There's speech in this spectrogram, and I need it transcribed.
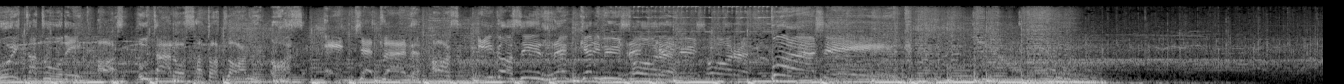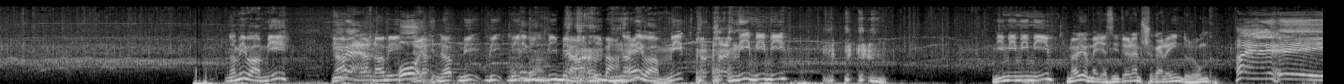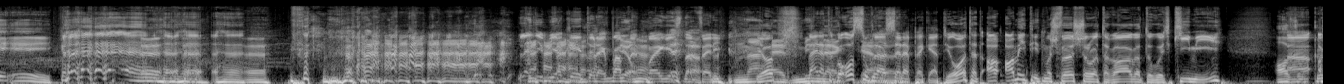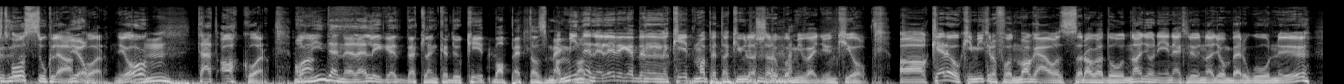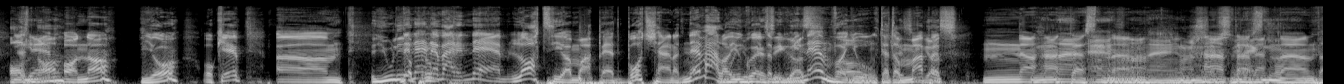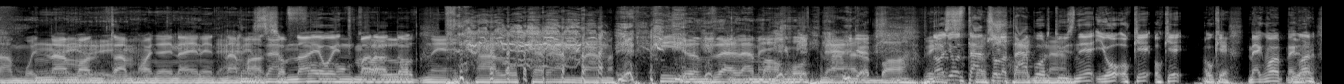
Fújtatódik az utánozhatatlan, az egyetlen, az igazi reggeli műsor, reggeli műsor. Balázsék! Na mi van, mi? Na, na, na, mi, Hogy? na, na, mi, mi, mi, mi, mi, mi, mi, mi, Na mi van? Mi? Mi, mi, mi? Mi, mi, mi, mi? Nagyon megy az idő, nem sokára indulunk. Hey, hey, hey. Legyünk mi a két öreg babák ma egész nap Feri. Na, jó? Várjátok, akkor osszuk le a szerepeket, jó? Tehát a, amit itt most felsoroltak a hallgatók, hogy ki mi, Azok á, azt közül- osszuk le Jó. akkor, jó? Tehát akkor. A Va- mindennel elégedetlenkedő két mapet az a megvan. mindennél elégedetlen a két mapet, aki ül a sarokban, mi vagyunk, jó. A karaoke mikrofon magához ragadó, nagyon éneklő, nagyon berugó nő. Anna. Anna. Jó, oké. Um, Júlia de ne, ne, várj, nem, Laci a Muppet, bocsánat, ne vállaljunk olyat, amit mi nem vagyunk. Ó, Tehát a Muppet... igaz. Na, hát ezt nem. Hát ezt nem. Nem ne- mondtam, hogy én én itt nem alszom. Na jó, itt maradok. Egy hálóteremben. Kijön velem a hotelba. Nagyon táncol a tábortűznél. Jó, oké, oké. Oké. Megvan, megvan.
